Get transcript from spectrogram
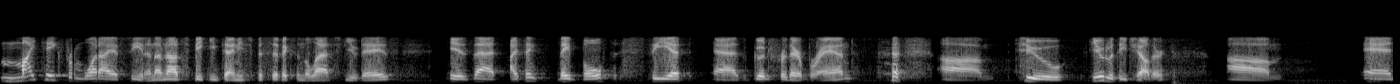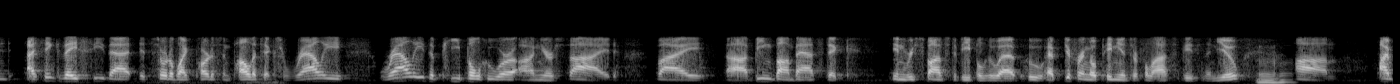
my take from what I have seen, and I'm not speaking to any specifics in the last few days, is that I think they both see it as good for their brand um, to feud with each other. Um, and I think they see that it's sort of like partisan politics. Rally, rally the people who are on your side by uh, being bombastic in response to people who have who have differing opinions or philosophies than you. Mm-hmm. Um, I'm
